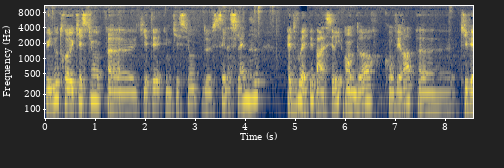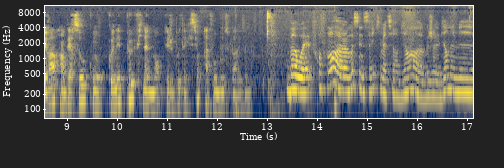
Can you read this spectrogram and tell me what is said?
Une autre question euh, qui était une question de Célas Lens. Êtes-vous hypé par la série Andor qu'on verra, euh, qui verra un perso qu'on connaît peu finalement? Et je pose la question à Phobos par exemple. Bah ouais, franchement, euh, moi c'est une série qui m'attire bien. J'avais bien aimé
